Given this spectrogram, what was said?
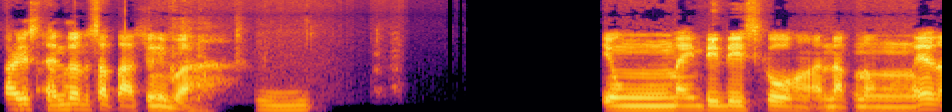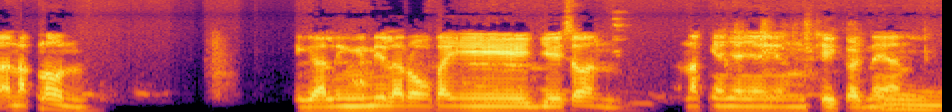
Ayos na. Andun sa taas yung iba. Mm. Yung 90 days ko, anak nung, ayun, anak nun. Galing nilaro kay Jason. Anak niya niya yung checker na yan. Mm.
